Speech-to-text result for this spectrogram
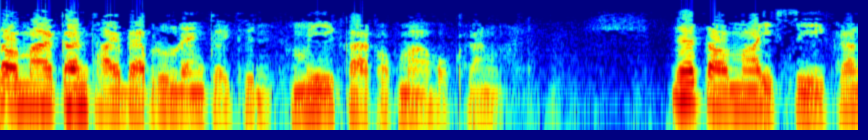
ต่อมาการถ่ายแบบรุนแรงเกิดขึ้น มีกากออกมาหกครั้งและต่อมาอีกสี่ครั้ง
